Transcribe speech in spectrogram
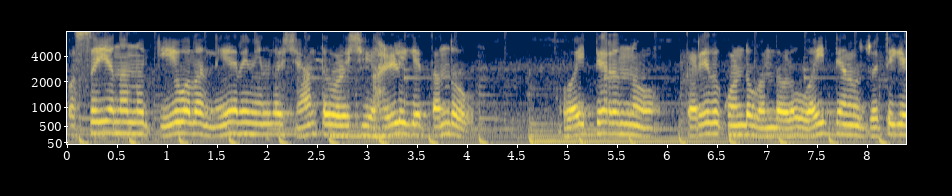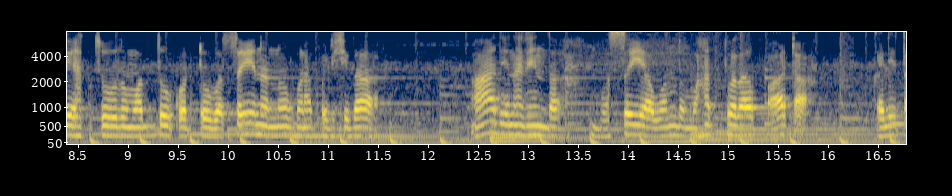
ಬಸಯ್ಯನನ್ನು ಕೇವಲ ನೀರಿನಿಂದ ಶಾಂತಗೊಳಿಸಿ ಹಳ್ಳಿಗೆ ತಂದು ವೈದ್ಯರನ್ನು ಕರೆದುಕೊಂಡು ಬಂದಳು. ವೈದ್ಯನ ಜೊತೆಗೆ ಹಚ್ಚುವುದು ಮದ್ದು ಕೊಟ್ಟು ಬಸಯ್ಯನನ್ನು ಗುಣಪಡಿಸಿದ. ಆ ದಿನದಿಂದ ಬಸ್ಸಯ್ಯ ಒಂದು ಮಹತ್ವದ ಪಾಠ. ಕಲಿತ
